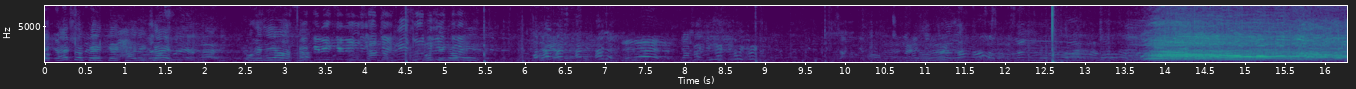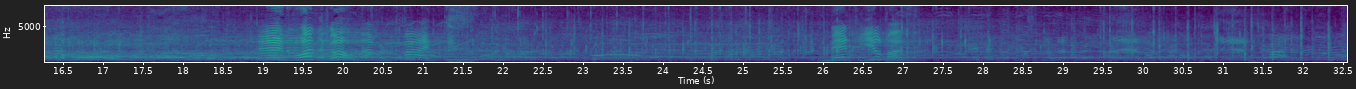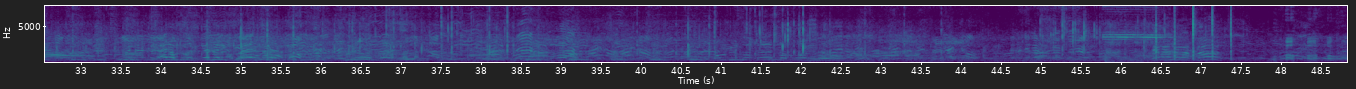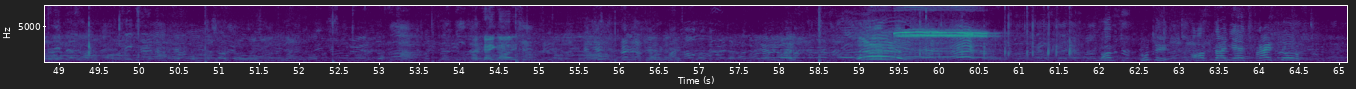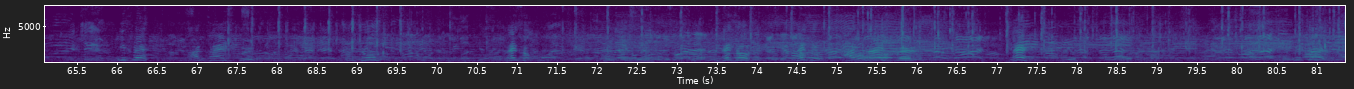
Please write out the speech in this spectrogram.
Nicht sein. Wo geht die aus? Und die noch nicht. And what a goal, number five. Okay, guys. Komm, Guti, auf dein jetzt, Freistoß. Ismet, an Freispiel. Zum Schuss. Also. Also, also, an Freispiel. Hey. Ismet.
